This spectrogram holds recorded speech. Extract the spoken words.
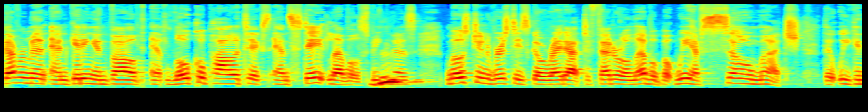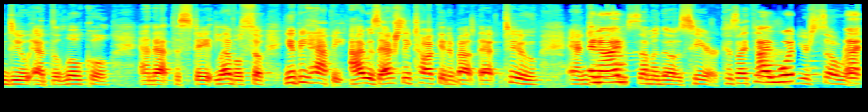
government and getting involved at local politics and state levels mm-hmm. because mm-hmm. most universities go right out to federal level, but we have so much that we can do at the local and at the state level. So you'd be happy. I was actually talking about that too and, and some of those here because I think I would, you're so right.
